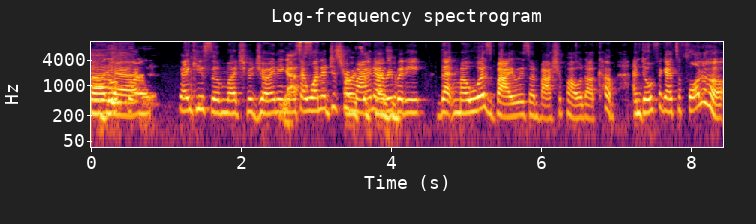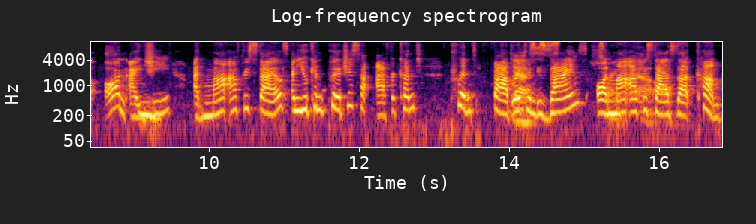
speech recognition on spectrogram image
uh, yeah. Thank you so much for joining us. I want to just Oh, it's a remind pleasure. everybody that Mawa's bio is on bashapowell.com. And don't forget to follow her on Mm. IG at Ma Afri Styles. And you can purchase her African print fabric and designs on Right now. maafristyles.com.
